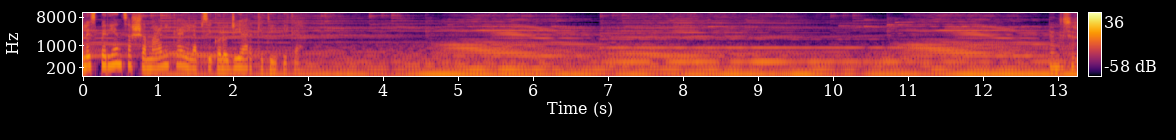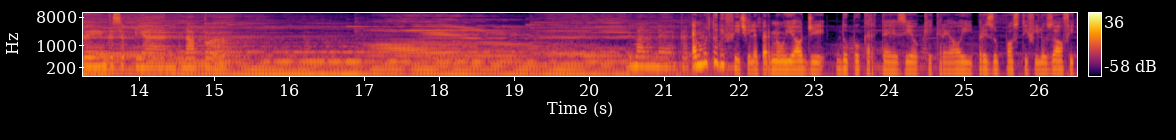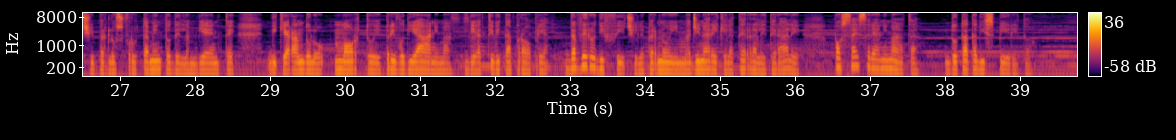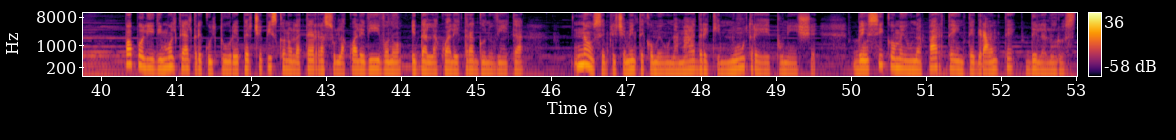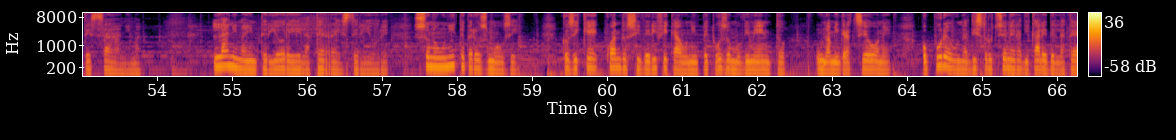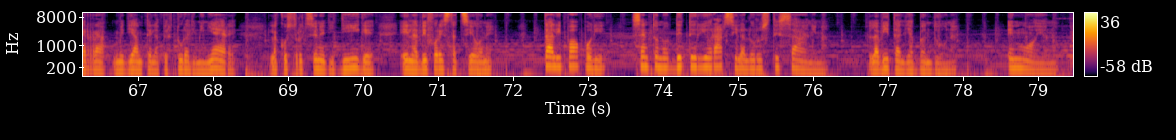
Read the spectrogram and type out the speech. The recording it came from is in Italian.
L'esperienza sciamanica e la psicologia archetipica. Sering kesepian, kenapa? È molto difficile per noi oggi, dopo Cartesio che creò i presupposti filosofici per lo sfruttamento dell'ambiente, dichiarandolo morto e privo di anima, di attività propria, davvero difficile per noi immaginare che la terra letterale possa essere animata, dotata di spirito. Popoli di molte altre culture percepiscono la terra sulla quale vivono e dalla quale traggono vita non semplicemente come una madre che nutre e punisce, bensì come una parte integrante della loro stessa anima. L'anima interiore e la terra esteriore sono unite per osmosi, così che quando si verifica un impetuoso movimento, una migrazione oppure una distruzione radicale della terra mediante l'apertura di miniere, la costruzione di dighe e la deforestazione, tali popoli sentono deteriorarsi la loro stessa anima, la vita li abbandona e muoiono.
